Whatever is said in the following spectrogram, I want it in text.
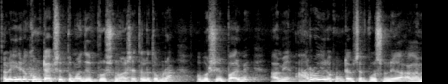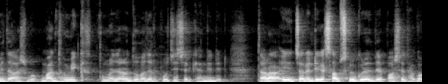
তাহলে এরকম টাইপসের তোমাদের প্রশ্ন আসে, তাহলে তোমরা অবশ্যই পারবে। আমি আরও এরকম টাইপসের প্রশ্ন নিয়ে আগামীতে আসব। মাধ্যমিক, তোমরা যারা দু হাজার পঁচিশের ক্যান্ডিডেট তারা এই চ্যানেলটিকে সাবস্ক্রাইব করে দিয়ে পাশে থাকো।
